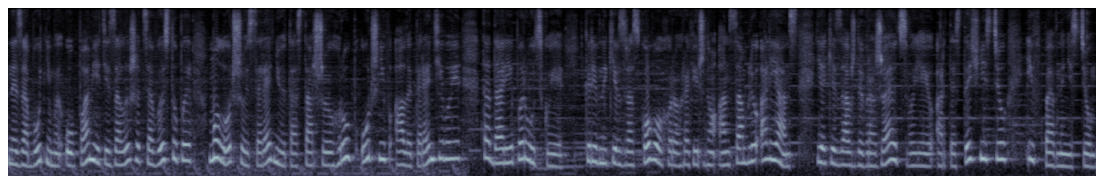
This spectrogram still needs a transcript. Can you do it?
Незабутніми у пам'яті залишаться виступи молодшої, середньої та старшої груп учнів Алли Терентьєвої та Дарії Перуцької, керівників зразкового хореографічного ансамблю Альянс, які завжди вражають своєю артистичністю і впевненістю.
